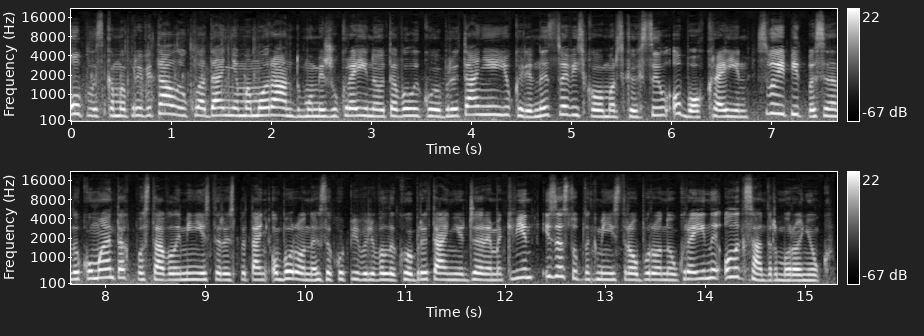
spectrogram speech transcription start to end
Оплесками привітали укладання меморандуму між Україною та Великою Британією керівництва військово-морських сил обох країн. Свої підписи на документах поставили міністр із питань оборонних закупівель Великої Британії Джеремі Квін і заступник міністра оборони України Олександр Моронюк.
